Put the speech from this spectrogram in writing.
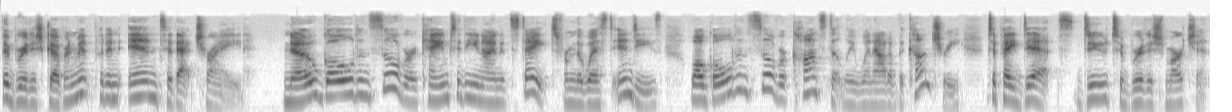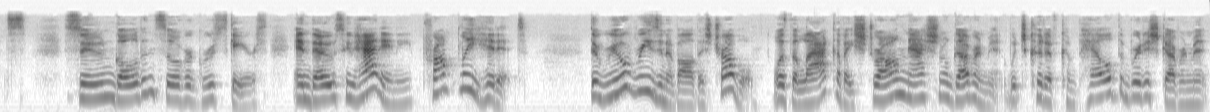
The British government put an end to that trade. No gold and silver came to the United States from the West Indies, while gold and silver constantly went out of the country to pay debts due to British merchants. Soon gold and silver grew scarce, and those who had any promptly hid it. The real reason of all this trouble was the lack of a strong national government which could have compelled the British government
